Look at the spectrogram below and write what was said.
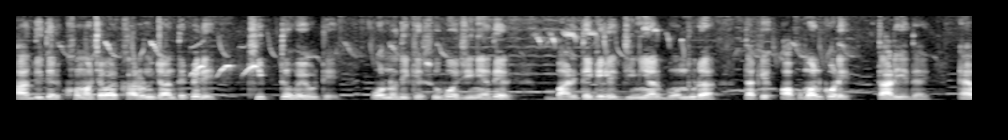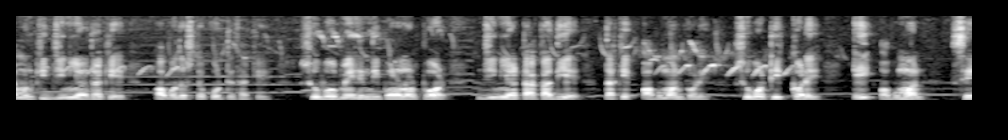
আদিতের ক্ষমা চাওয়ার কারণ জানতে পেরে ক্ষিপ্ত হয়ে ওঠে। অন্যদিকে শুভ জিনিয়াদের বাড়িতে গেলে জিনিয়ার বন্ধুরা তাকে অপমান করে তাড়িয়ে দেয়। এমনকি জিনিয়াও তাকে অপদস্থ করতে থাকে। শুভ মেহেন্দি পরানোর পর জিনিয়া টাকা দিয়ে তাকে অপমান করে। শুভ ঠিক করে, এই অপমান সে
